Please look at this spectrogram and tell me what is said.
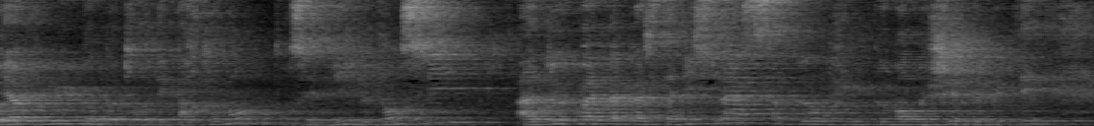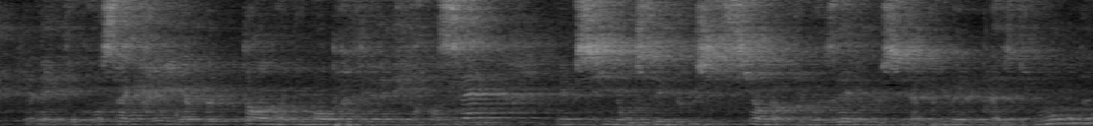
bienvenue dans notre département, dans cette ville de Nancy, à deux pas de la place Stanislas, dont je ne peux m'empêcher de répéter qu'elle a été consacrée il y a peu de temps au monument préféré des Français même si on sait tous ici en Meurthe-et-Moselle que c'est la plus belle place du monde.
